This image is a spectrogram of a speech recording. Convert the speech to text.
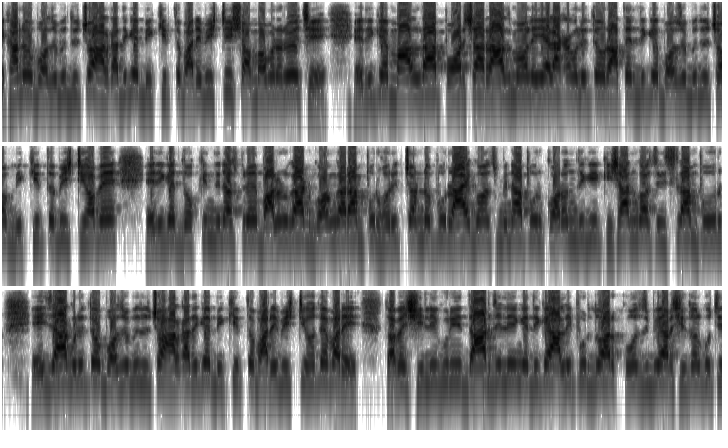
এখানেও বজ্রবিদ্যুৎ সহ হালকা থেকে বিক্ষিপ্ত ভারী বৃষ্টির সম্ভাবনা রয়েছে। এদিকে মালদা পরশা রাজমহল এই এলাকাগুলিতেও রাতের দিকে বজ্রবিদ্যুৎ সহ বিক্ষিপ্ত বৃষ্টি হবে। এদিকে দক্ষিণ দিনাজপুরের বালুরঘাট, গঙ্গারামপুর, হরিশ্চন্দ্রপুর, রায়গঞ্জ, মিনাপুর, করণদিঘি, কিষানগঞ্জ, ইসলামপুর এই জায়গাগুলিতেও বজ্রবিদ্যুৎ সহ হালকা থেকে বিক্ষিপ্ত ভারী বৃষ্টি হতে পারে। তবে শিলিগুড়ি, দার্জিলিং, এদিকে আলিপুরদুয়ার, কোচবিহার, শীতলকুচি,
